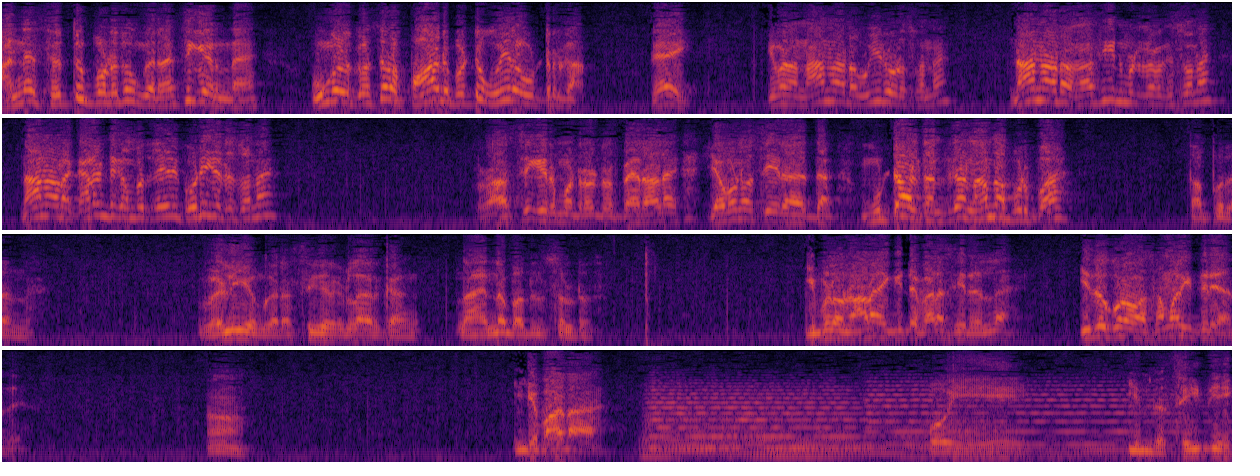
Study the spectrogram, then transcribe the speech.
அண்ணன் செத்து போனது உங்க ரசிகர் உங்களுக்கு பாடுபட்டு உயிரை விட்டுருக்கான். டேய் இவனை நானோட உயிரோட சொன்னேன். நானோட ரசிகர் மன்ற சொன்னேன். நானோட கரண்ட் கம்பத்துல கொடி கட்ட சொன்னேன். ரசிகர் மன்ற பேரால எவனோ செய்யற முட்டாள் தனத்துக்கு நான் தான் பொறுப்பா? தப்பு தானே வெளியே உங்க ரசிகர்களா இருக்காங்க. நான் என்ன பதில் சொல்றது? இவ்வளவு நாளா என்கிட்ட வேலை செய்யறல இது கூட சமாளிக்க தெரியாது. இங்க வாடா. போய் இந்த செய்தியை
